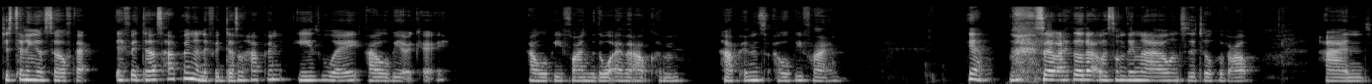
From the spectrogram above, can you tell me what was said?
just telling yourself that if it does happen and if it doesn't happen either way i will be okay I will be fine with whatever outcome happens. I will be fine. Yeah. So I thought that was something that I wanted to talk about and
